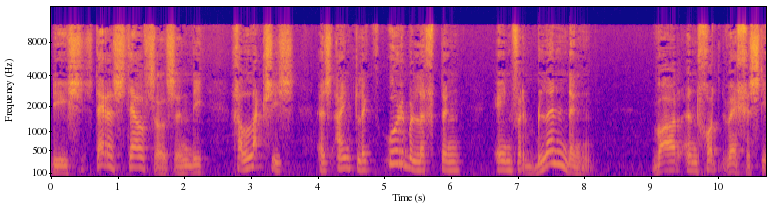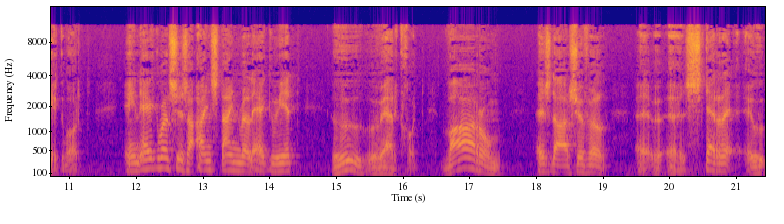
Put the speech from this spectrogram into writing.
die sterrestelsels en die galaksies is eintlik oorbeligting en verblinding waarin God weggesteek word. En ek wil soos Einstein wil ek weet hoe werk God? Waarom is daar soveel uh, uh, sterre? Hoe,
